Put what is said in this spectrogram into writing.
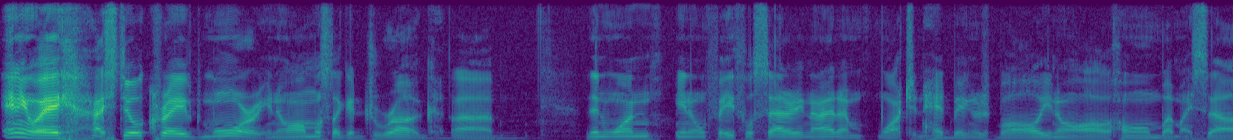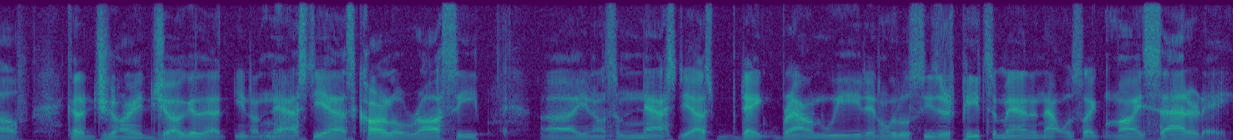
Anyway, I still craved more, you know, almost like a drug. Uh, then one, you know, faithful Saturday night, I'm watching Headbangers Ball, you know, all home by myself. Got a giant jug of that, you know, nasty ass Carlo Rossi, uh, you know, some nasty ass dank brown weed, and a Little Caesars Pizza, man. And that was like my Saturday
